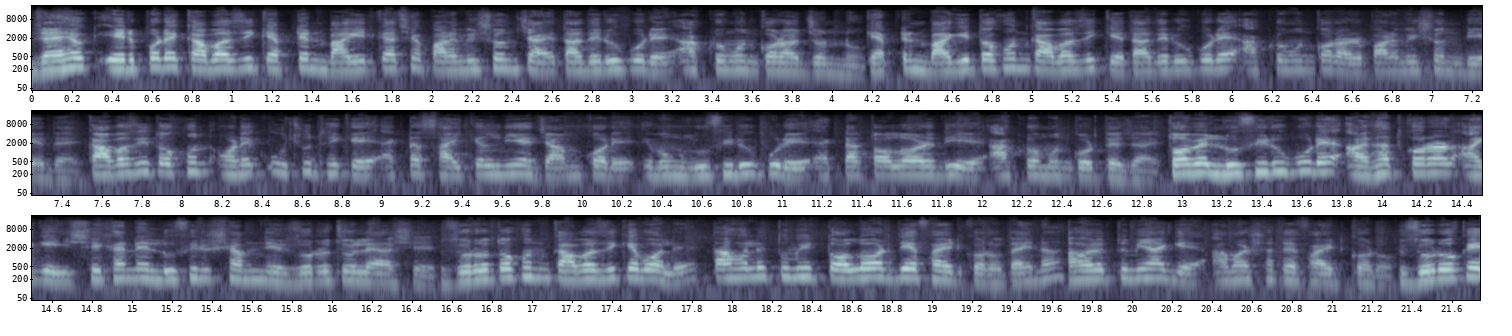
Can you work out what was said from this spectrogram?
যাই হোক এরপরে কাবাজি ক্যাপ্টেন বাগির কাছে পারমিশন চায় তাদের উপরে আক্রমণ করার জন্য। ক্যাপ্টেন বাগি তখন কাবাজিকে তাদের উপরে আক্রমণ করার পারমিশন দিয়ে দেয়। কাবাজি তখন অনেক উঁচু থেকে একটা সাইকেল নিয়ে জাম্প করে এবং লুফির উপরে একটা তলোয়ার দিয়ে আক্রমণ করতে যায়। তবে লুফির উপরে আঘাত করার আগেই সেখানে লুফির সামনে জোরো চলে আসে। জোরো তখন কাবাজিকে বলে, তাহলে তুমি তলোয়ার দিয়ে ফাইট করো, তাই না? তাহলে তুমি আগে আমার সাথে ফাইট করো। জোরোকে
